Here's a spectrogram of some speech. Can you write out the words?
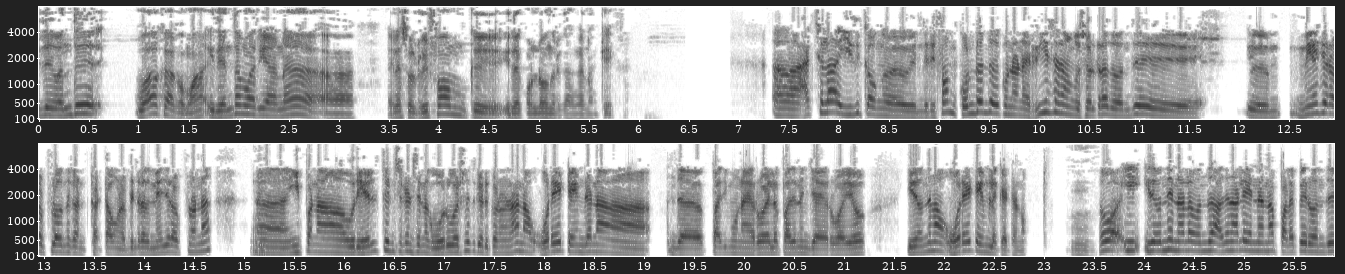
இது வந்து ஒர்க் ஆகுமா? இது எந்த மாதிரியான என்ன சொல் ரிஃபார்முக்கு இதை கொண்டு வந்திருக்காங்க நான் கேக்குறேன். ஆக்சுவலா இதுக்கு அவங்க இந்த ரிஃபார்ம் கொண்டு வந்ததுக்கு உண்டான ரீசன் அவங்க சொல்றது வந்து மேஜர் அவுட்ஃப்ளோ வந்து கட் ஆகும் அப்படின்றது மேஜர் அவுட்ஃப்ளோனா இப்ப நான் ஒரு ஹெல்த் இன்சூரன்ஸ் எனக்கு ஒரு வருஷத்துக்கு எடுக்கணும்னா நான் ஒரே டைம்ல நான் இந்த பதிமூணாயிரம் ரூபாயில பதினஞ்சாயிரம் ரூபாயோ இதை வந்து நான் ஒரே டைம்ல கட்டணும். இது வந்து என்னால வந்து அதனால என்னன்னா பல பேர் வந்து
